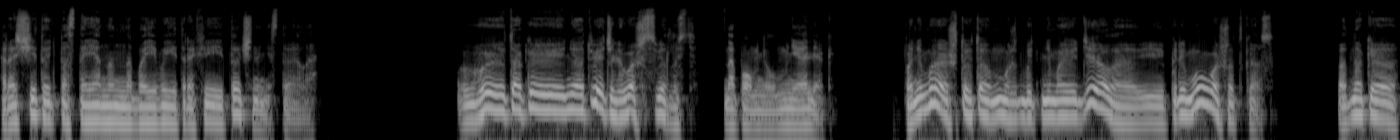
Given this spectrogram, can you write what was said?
Рассчитывать постоянно на боевые трофеи точно не стоило. «Вы так и не ответили, ваша светлость», — напомнил мне Олег. «Понимаю, что это может быть не мое дело, и приму ваш отказ. Однако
